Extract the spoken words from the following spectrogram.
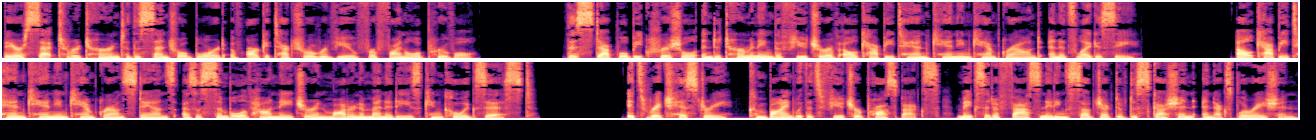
they are set to return to the Central Board of Architectural Review for final approval. This step will be crucial in determining the future of El Capitan Canyon Campground and its legacy. El Capitan Canyon Campground stands as a symbol of how nature and modern amenities can coexist. Its rich history, combined with its future prospects, makes it a fascinating subject of discussion and exploration.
